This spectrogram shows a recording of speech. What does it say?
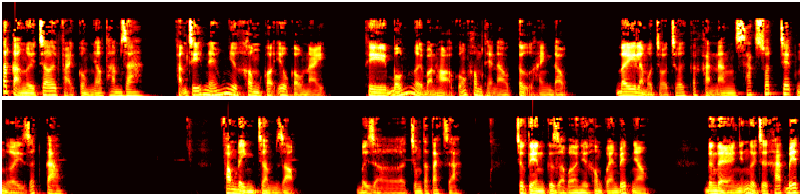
Tất cả người chơi phải cùng nhau tham gia. Thậm chí nếu như không có yêu cầu này, thì bốn người bọn họ cũng không thể nào tự hành động. Đây là một trò chơi có khả năng xác suất chết người rất cao. Phong Đình trầm giọng, bây giờ chúng ta tách ra. Trước tiên cứ giả vờ như không quen biết nhau. Đừng để những người chơi khác biết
